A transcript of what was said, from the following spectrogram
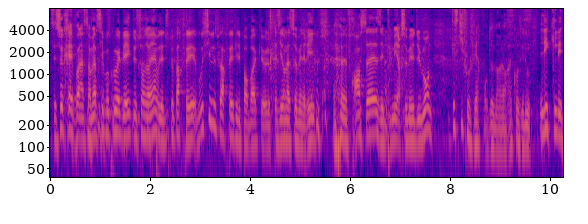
C'est secret pour l'instant. Merci beaucoup, Albéric. Ne change rien, vous êtes juste parfait. Vous aussi, vous êtes parfait, Philippe Orbach, euh, le président de la sommellerie euh, française et puis meilleur sommelier du monde. Qu'est-ce qu'il faut faire pour demain? Alors, racontez-nous. Les clés.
